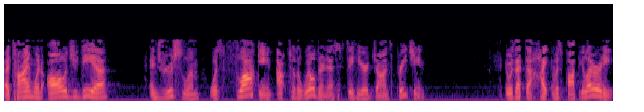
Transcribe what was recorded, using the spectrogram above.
A time when all Judea and Jerusalem was flocking out to the wilderness to hear John's preaching. It was at the height of his popularity.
